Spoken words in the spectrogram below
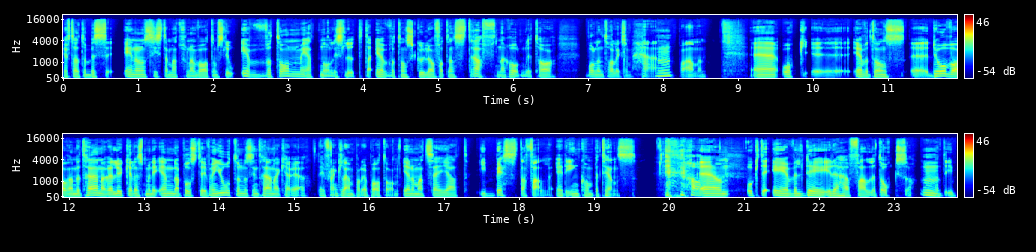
efter att en av de sista matcherna var att de slog Everton med 1-0 i slutet, där Everton skulle ha fått en straff när Rodri tar bollen tar liksom här mm. på armen. Eh, och eh, Evertons eh, dåvarande tränare lyckades med det enda positiva han gjort under sin tränarkarriär, det är Frank Lampard jag pratar om, genom att säga att i bästa fall är det inkompetens. Ja. Ehm, och det är väl det i det här fallet också. Mm. Att I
